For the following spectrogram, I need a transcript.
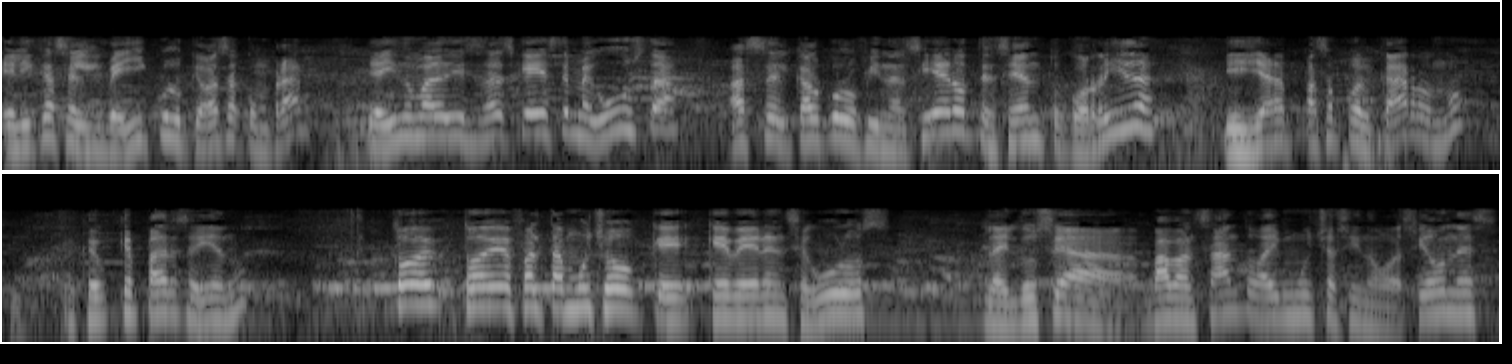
elijas el vehículo que vas a comprar y ahí nomás le dices, ¿sabes qué? Este me gusta, haces el cálculo financiero, te enseñan tu corrida y ya pasa por el carro, ¿no? Qué, qué padre sería, ¿no? todavía falta mucho que, que ver en seguros la industria va avanzando, hay muchas innovaciones.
